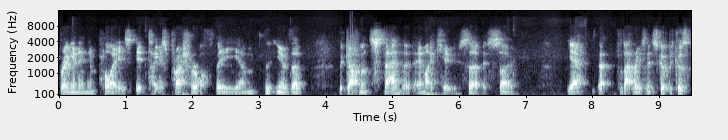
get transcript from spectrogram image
bringing in employees, it takes pressure off the, um, the you know the the government standard MIQ service. So yeah, that, for that reason, it's good because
